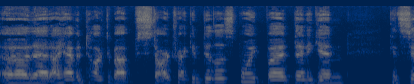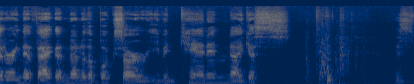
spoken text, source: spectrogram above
uh, that I haven't talked about Star Trek until this point, but then again, considering the fact that none of the books are even canon, I guess is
